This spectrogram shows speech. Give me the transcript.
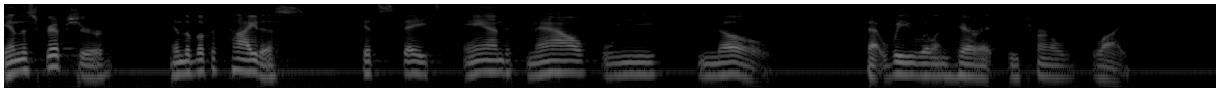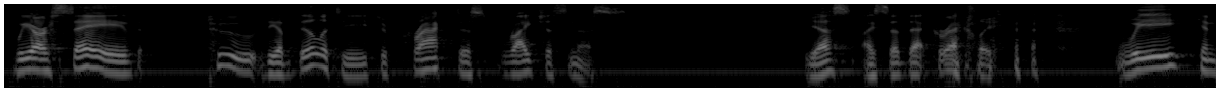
In the scripture, in the book of Titus, it states, and now we know that we will inherit eternal life. We are saved to the ability to practice righteousness. Yes, I said that correctly. we can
